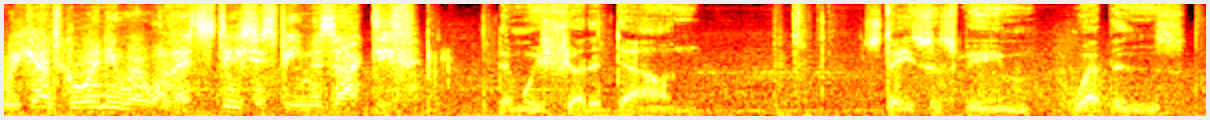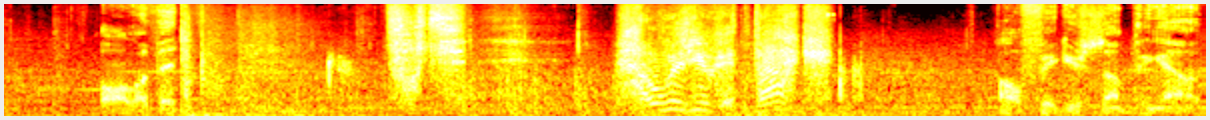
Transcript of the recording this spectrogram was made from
We can't go anywhere while that stasis beam is active. Then we shut it down. Stasis beam, weapons, all of it. What? How will you get back? I'll figure something out.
